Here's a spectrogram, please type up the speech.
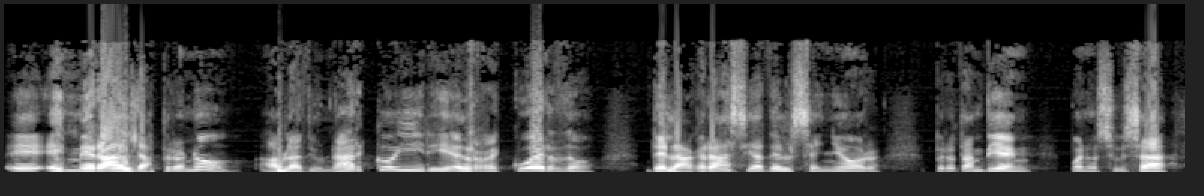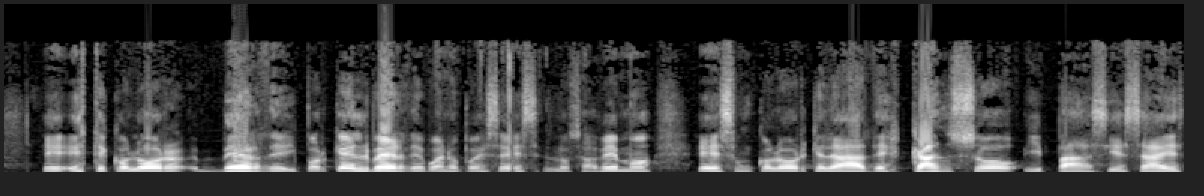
eh, esmeraldas, pero no, habla de un arco iris, el recuerdo de la gracia del Señor, pero también, bueno, se usa eh, este color verde. ¿Y por qué el verde? Bueno, pues es, lo sabemos, es un color que da descanso y paz. Y esa es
